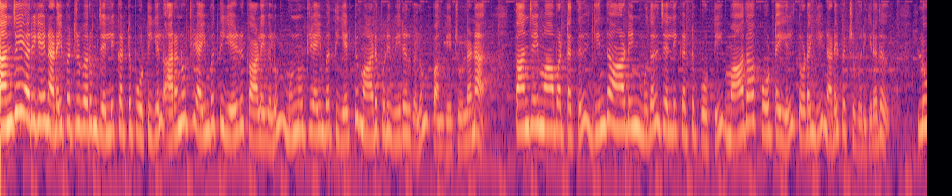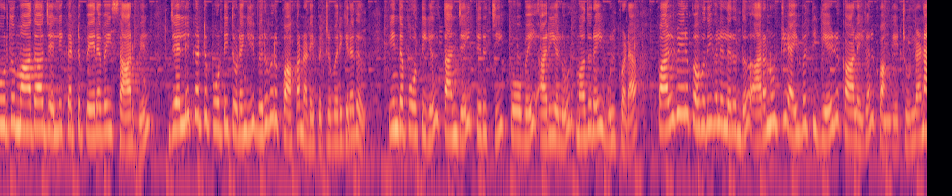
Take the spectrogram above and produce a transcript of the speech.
தஞ்சை அருகே நடைபெற்று வரும் ஜல்லிக்கட்டு போட்டியில் அறுநூற்றி ஐம்பத்தி ஏழு காளைகளும் முன்னூற்றி ஐம்பத்தி எட்டு மாடுபிடி வீரர்களும் பங்கேற்றுள்ளனர். தஞ்சை மாவட்டத்தில் இந்த ஆண்டின் முதல் ஜல்லிக்கட்டு போட்டி மாதா கோட்டையில் தொடங்கி நடைபெற்று வருகிறது. லூர்து மாதா ஜல்லிக்கட்டு பேரவை சார்பில் ஜல்லிக்கட்டு போட்டி தொடங்கி விறுவிறுப்பாக நடைபெற்று வருகிறது. இந்த போட்டியில் தஞ்சை திருச்சி கோவை அரியலூர் மதுரை உள்பட பல்வேறு பகுதிகளிலிருந்து அறுநூற்றி ஐம்பத்தி ஏழு காளைகள் பங்கேற்றுள்ளன.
